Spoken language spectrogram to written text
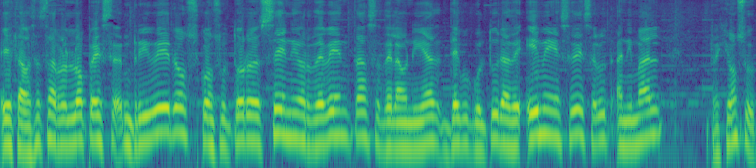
Ahí estaba César López Riveros, consultor senior de ventas de la unidad de acuicultura de MSD Salud Animal, Región Sur.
